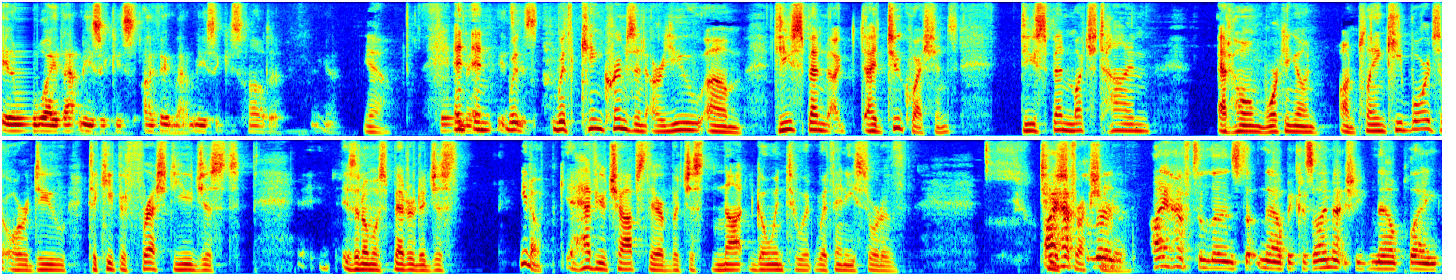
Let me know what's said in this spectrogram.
in a way that music is I think that music is harder. Yeah. Yeah. and and with is. with King Crimson, are you um do you spend I, I had two questions. Do you spend much time at home working on on playing keyboards or do you to keep it fresh do you just is it almost better to just you know, have your chops there, but just not go into it with any sort of too I have to learn, I have to learn stuff now because I'm actually now playing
